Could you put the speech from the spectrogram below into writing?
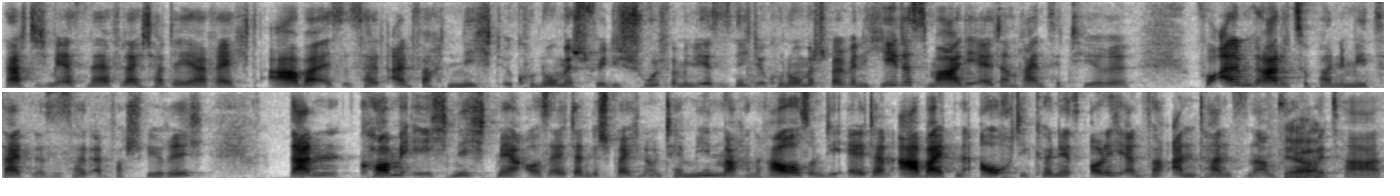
Da dachte ich mir erst, naja, vielleicht hat er ja recht. Aber es ist halt einfach nicht ökonomisch. Für die Schulfamilie ist es nicht ökonomisch, weil wenn ich jedes Mal die Eltern reinzitiere, vor allem gerade zu Pandemiezeiten ist es halt einfach schwierig, dann komme ich nicht mehr aus Elterngesprächen und Termin machen raus und die Eltern arbeiten auch, die können jetzt auch nicht einfach antanzen am Ja. Vormittag.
